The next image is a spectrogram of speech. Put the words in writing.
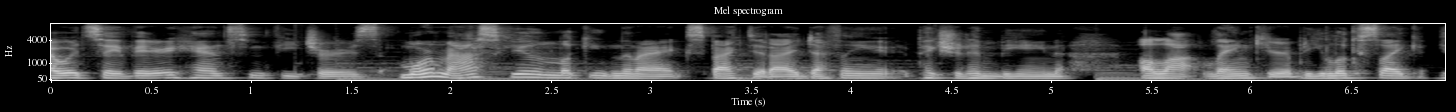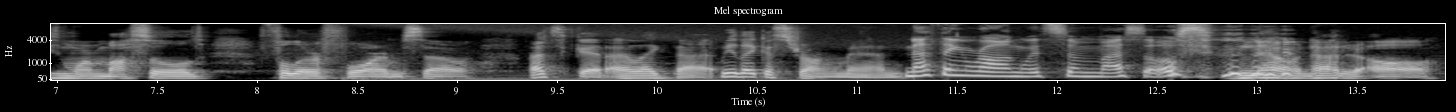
I would say very handsome features, more masculine looking than I expected. I definitely pictured him being a lot lankier, but he looks like he's more muscled, fuller form. So that's good. I like that. We like a strong man. Nothing wrong with some muscles. no, not at all.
